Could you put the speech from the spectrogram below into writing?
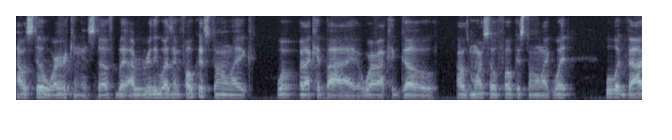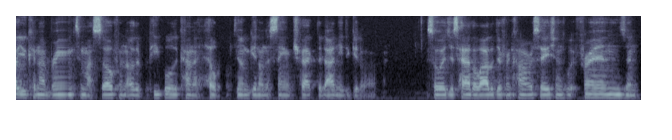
I was still working and stuff, but I really wasn't focused on like what I could buy or where I could go. I was more so focused on like what what value can I bring to myself and other people to kind of help them get on the same track that I need to get on. So it just had a lot of different conversations with friends and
